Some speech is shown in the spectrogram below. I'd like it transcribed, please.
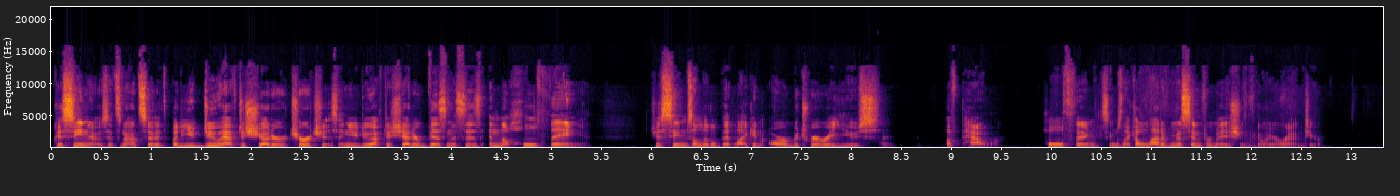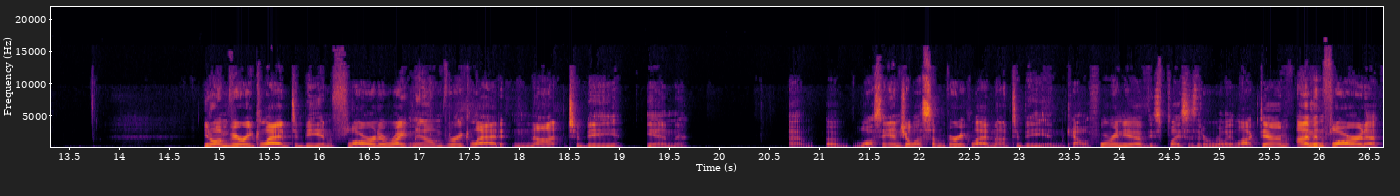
casinos. It's not so, but you do have to shutter churches and you do have to shutter businesses. And the whole thing just seems a little bit like an arbitrary use of power. Whole thing seems like a lot of misinformation going around here. You know, I'm very glad to be in Florida right now. I'm very glad not to be in uh, uh, Los Angeles. I'm very glad not to be in California, these places that are really locked down. I'm in Florida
